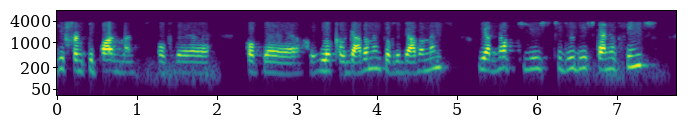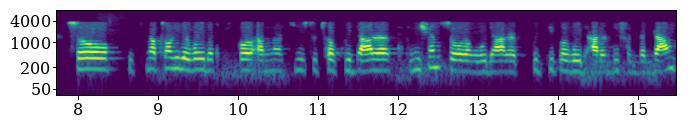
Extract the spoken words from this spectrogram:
different departments of the of the local government of the government. We are not used to do these kind of things, so it's not only the way that people are not used to talk with other technicians or with other with people with other different backgrounds,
